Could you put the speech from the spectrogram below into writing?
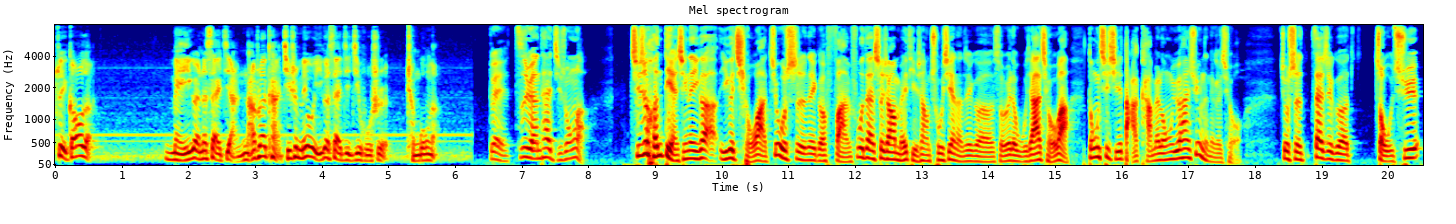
最高的。每一个人的赛季啊，拿出来看，其实没有一个赛季几乎是成功的。对，资源太集中了。其实很典型的一个一个球啊，就是那个反复在社交媒体上出现的这个所谓的五加球吧，东契奇打卡梅隆·约翰逊的那个球，就是在这个肘区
